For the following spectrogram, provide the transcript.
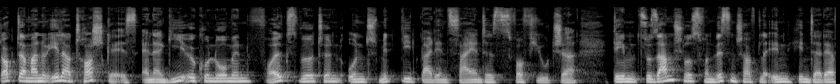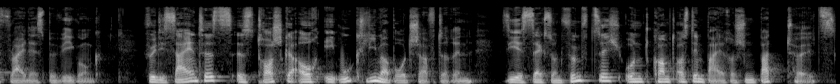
Dr. Manuela Troschke ist Energieökonomin, Volkswirtin und Mitglied bei den Scientists for Future, dem Zusammenschluss von WissenschaftlerInnen hinter der Fridays-Bewegung. Für die Scientists ist Troschke auch EU-Klimabotschafterin. Sie ist 56 und kommt aus dem bayerischen Bad Tölz.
